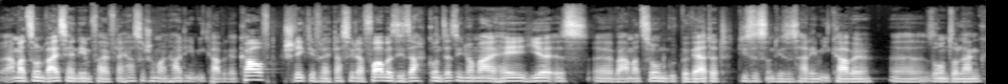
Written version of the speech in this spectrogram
Amazon weiß ja in dem Fall, vielleicht hast du schon mal ein HDMI-Kabel gekauft, schlägt dir vielleicht das wieder vor, aber sie sagt grundsätzlich nochmal, hey, hier ist äh, bei Amazon gut bewertet, dieses und dieses HDMI-Kabel äh, so und so lang,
